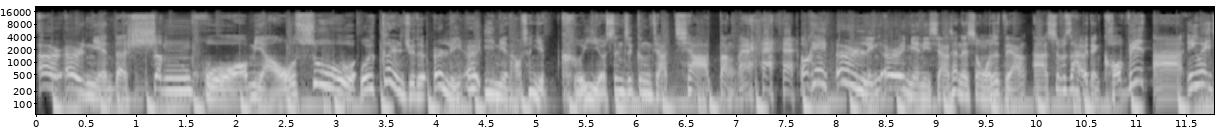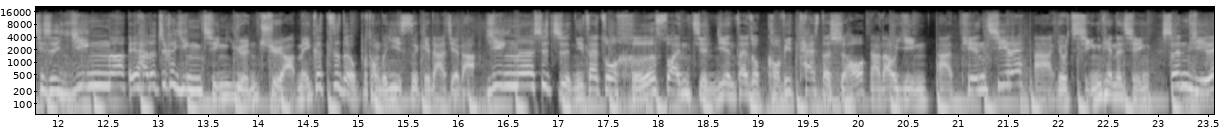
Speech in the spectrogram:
二二年的生活描述。我个人觉得二零二一年好像也可以哦，甚至更加恰当。哎、嘿嘿 OK，二零二二年你想象的生活是怎样啊？是不是还有点？Covid 啊，因为其实阴呢，诶，它的这个阴晴圆缺啊，每个字都有不同的意思，给大家解答。阴呢是指你在做核酸检验，在做 Covid test 的时候拿到阴啊。天气呢啊，有晴天的晴。身体呢，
